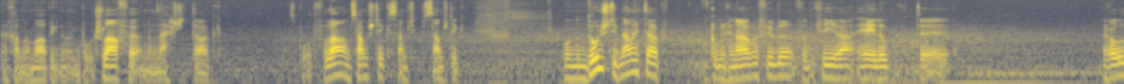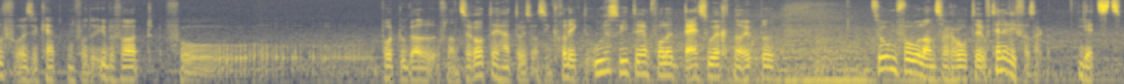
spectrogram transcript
dann kann man am Abend noch im Boot schlafen und am nächsten Tag das Boot verlassen, am Samstag, Samstag bis Samstag. Und am Donnerstagnachmittag komme ich einen Anruf über von Kira, hey, look, der Rolf, unser Captain von der Überfahrt von Portugal auf Lanzarote, hat uns als Kollege Urs weiterempfohlen. Der sucht noch jemanden, zum von Lanzarote auf Teneriffa sagen. Jetzt,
